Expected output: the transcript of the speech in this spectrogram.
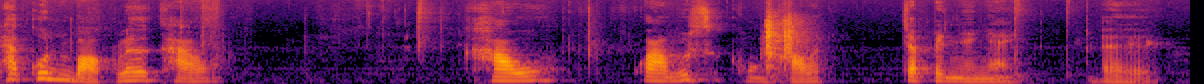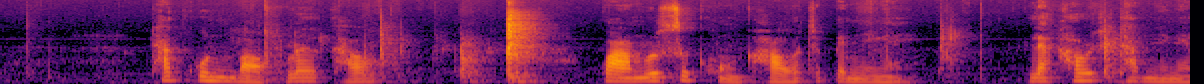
ถ้าคุณบอกเลิกเขา เขาความรู้สึกของเขาจะเป็นยังไง เออ ถ้าคุณบอกเลิกเขา ความรู้สึกของเขาจะเป็นยังไง และเขาจะทำยังไง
